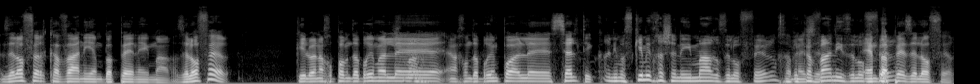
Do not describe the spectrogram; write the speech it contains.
זה לא פייר קוואני, אמבפה, ניימאר, זה לא פייר. כאילו, אנחנו פה מדברים על, שמע. אה, אנחנו מדברים פה על אה, סלטיק. אני מסכים איתך שניימאר זה לא פייר, וקוואני זה לא פייר, אמבפה זה לא פייר.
